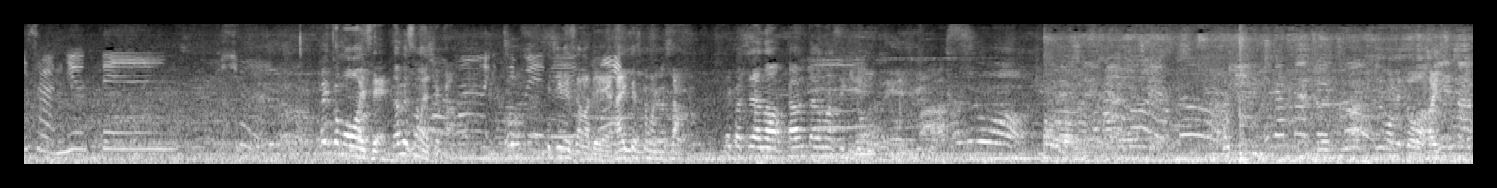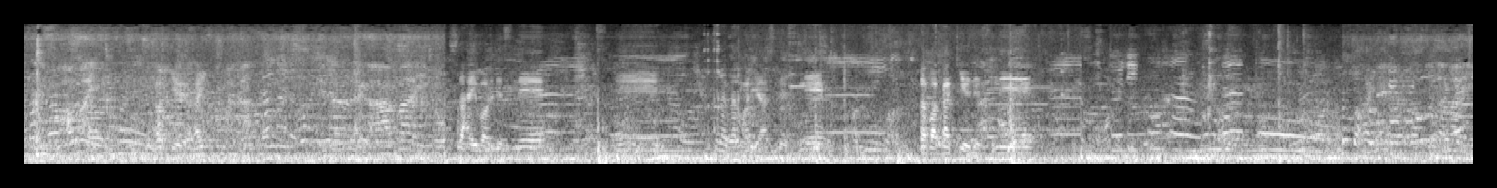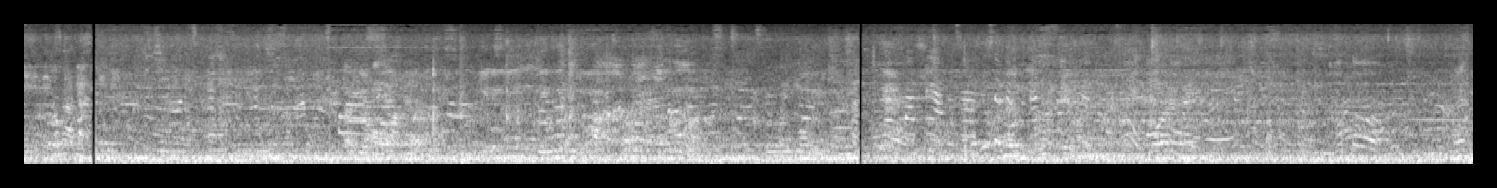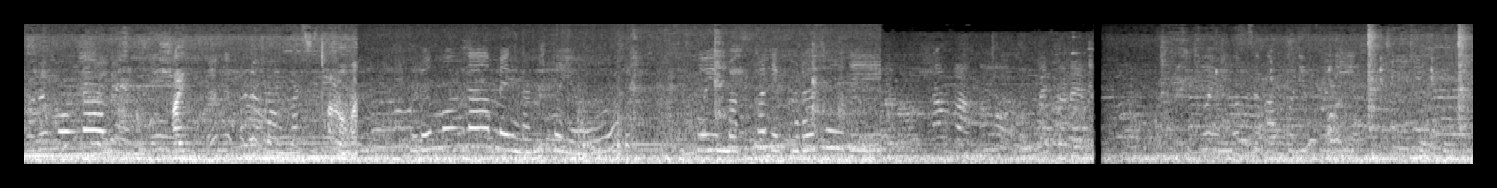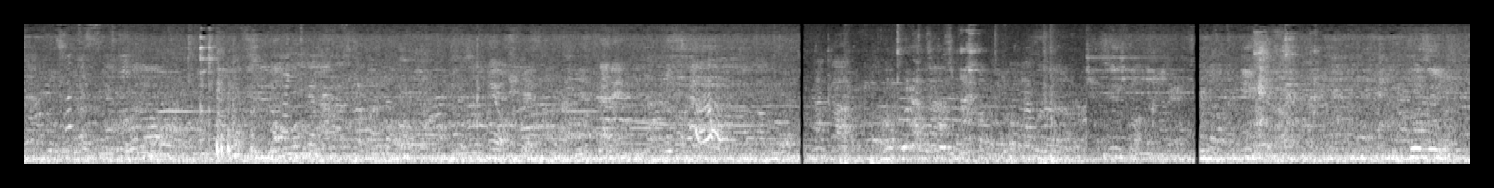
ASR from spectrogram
いさん入店。はいこんばんは伊勢何名様でしょうか？名様で。はいかしこまりました。でこちらのカウンターの席でお願いします。枝豆とはい。はい。下ハイバルですね。えー、こちらがマリアスですね。タバカ球ですね。一人ご飯2個はい。ホルモンマシあの、ホルモンラーメンが来たよ。すごい真っ赤で辛そうですはい。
